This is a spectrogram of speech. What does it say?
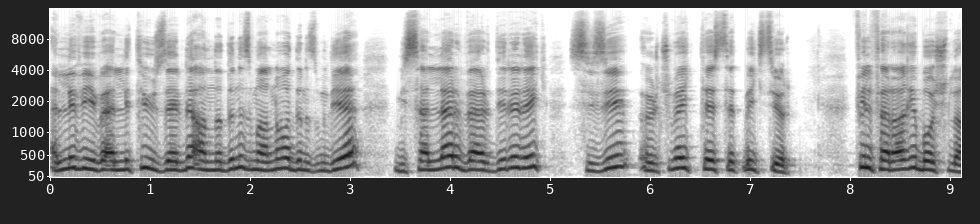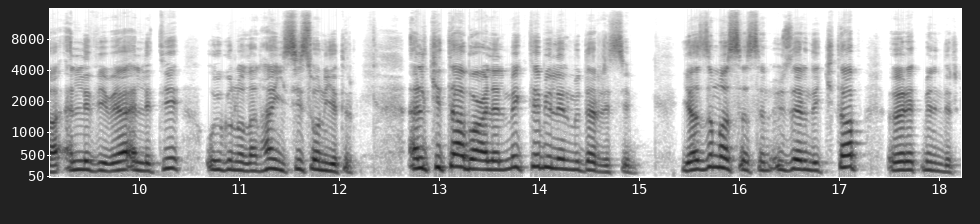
Ellezi ve elleti üzerine anladınız mı anlamadınız mı diye misaller verdirerek sizi ölçmek test etmek istiyor. Fil feragi boşluğa. Ellezi veya elleti uygun olan hangisi onu getir. El kitabu alel mektebi lil müderrisi. Yazı masasının üzerinde kitap öğretmenindir.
